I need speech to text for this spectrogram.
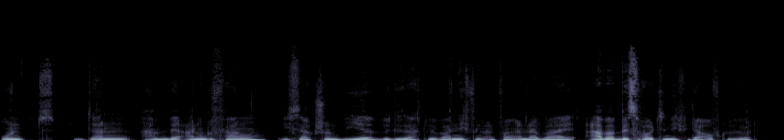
Und dann haben wir angefangen, ich sag schon wir, wie gesagt, wir waren nicht von Anfang an dabei, aber bis heute nicht wieder aufgehört.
